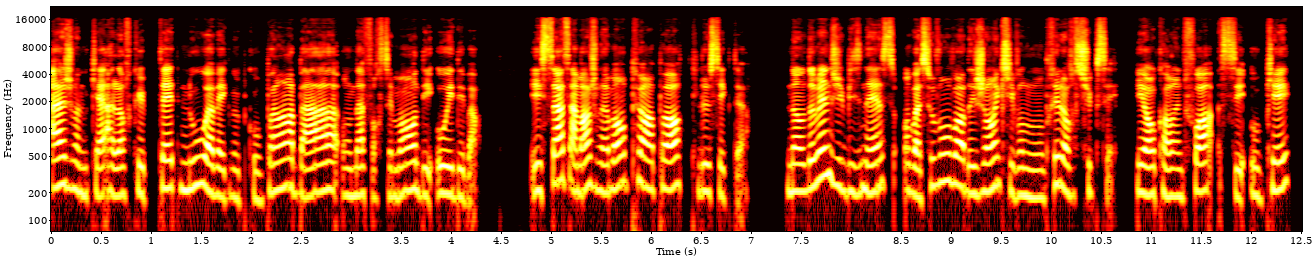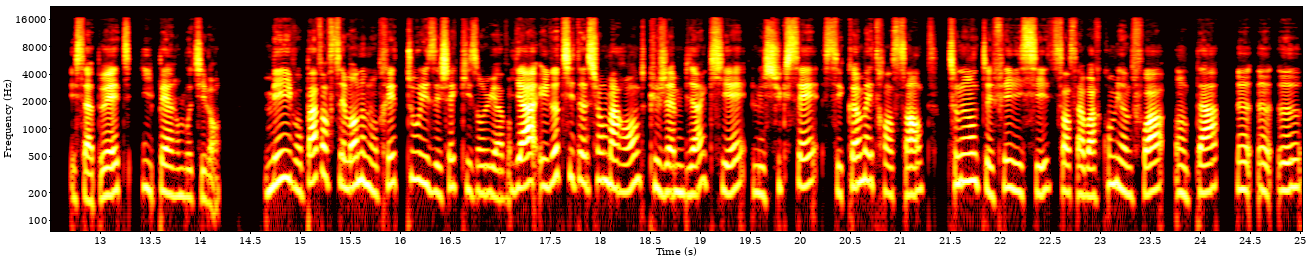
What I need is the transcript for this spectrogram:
H24, alors que peut-être nous, avec notre copain, bah, on a forcément des hauts et des bas. Et ça, ça marche vraiment peu importe le secteur. Dans le domaine du business, on va souvent voir des gens qui vont nous montrer leur succès. Et encore une fois, c'est OK, et ça peut être hyper motivant. Mais ils vont pas forcément nous montrer tous les échecs qu'ils ont eu avant. Il y a une autre citation marrante que j'aime bien qui est Le succès, c'est comme être enceinte. Tout le monde te félicite sans savoir combien de fois on t'a euh, euh, euh.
